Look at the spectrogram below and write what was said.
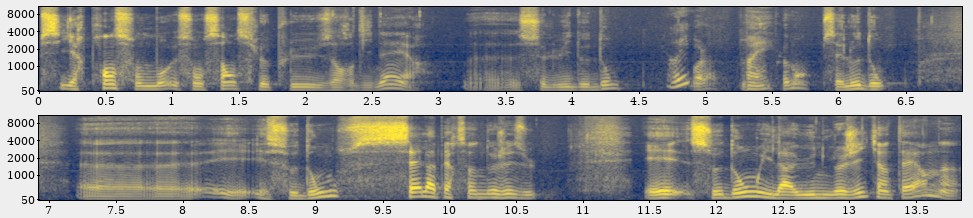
S'il reprend son, son, sens le plus ordinaire, euh, celui de don. Oui. Voilà, simplement. C'est le don. Euh, et, ce don, c'est la personne de Jésus. Et ce don, il a une logique interne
